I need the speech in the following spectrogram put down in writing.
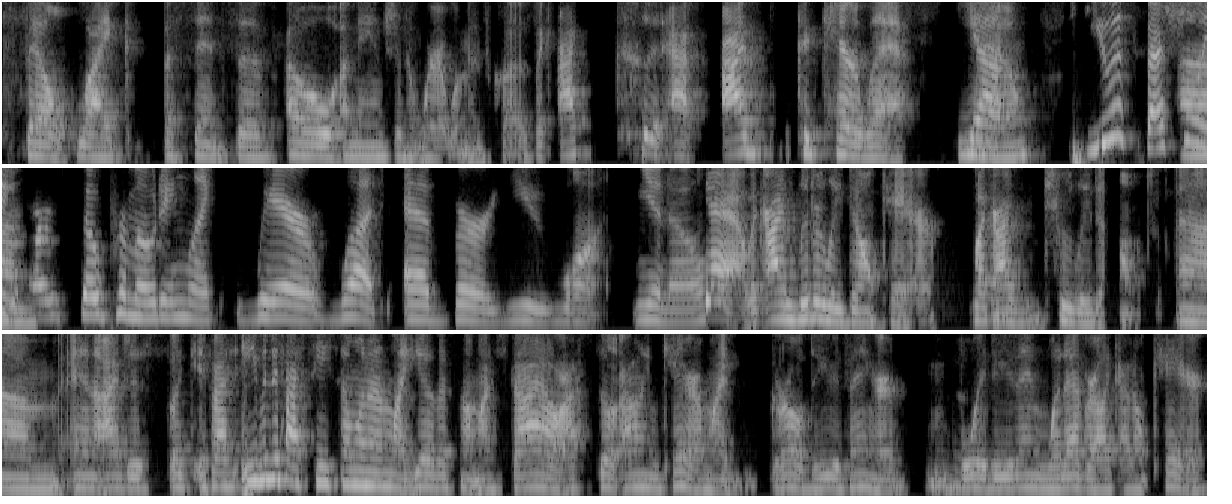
felt like a sense of, oh, a man shouldn't wear a woman's clothes. Like, I could, I, I could care less. You yeah, know? you especially um, are so promoting like wear whatever you want. You know? Yeah, like I literally don't care like I truly don't. Um, and I just like if I even if I see someone I'm like, yo, that's not my style, I still I don't even care. I'm like, girl, do your thing, or boy, do your thing, whatever. Like I don't care.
